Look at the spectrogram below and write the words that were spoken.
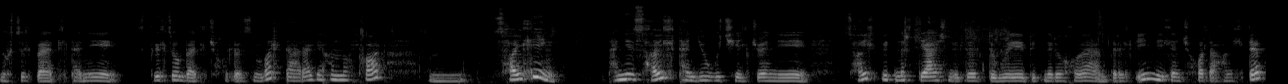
нөхцөл байдал таны сэтгэл зүйн байдал чухал байсан бол дараагийнх нь болохоор соёлын таны соёл танд юу гэж хэлж байна? Соёл биднэрт яаж нөлөөлдөг вэ? Бидний хувийн амьдралд энэ нэлээд чухал ахна л те.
